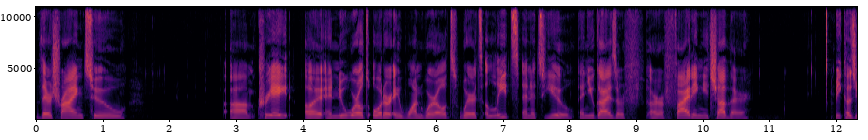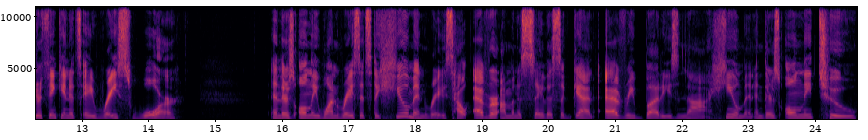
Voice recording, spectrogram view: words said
They're trying to um, create a, a, new world order, a one world where it's elites and it's you, and you guys are are fighting each other because you're thinking it's a race war. And there's only one race, it's the human race. However, I'm going to say this again everybody's not human, and there's only two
